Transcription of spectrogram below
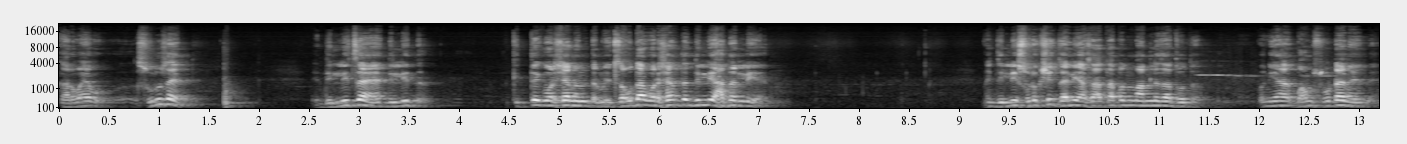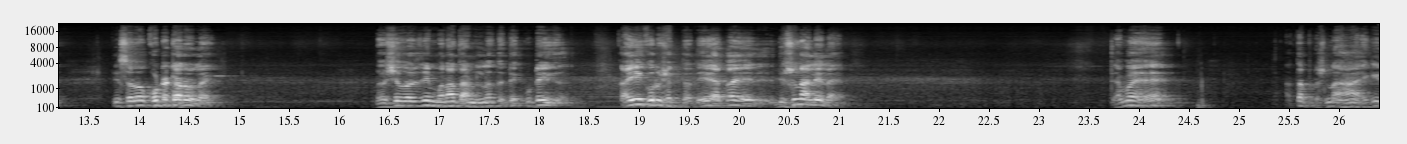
कारवाया सुरूच आहेत. दिल्लीचं आहे दिल्लीत कित्येक वर्षानंतर म्हणजे चौदा वर्षांतर दिल्ली हादरली आहे. म्हणजे दिल्ली सुरक्षित झाली असं आता पण मानलं जात होतं. पण या बॉम्बस्फोटाने ते सर्व खोटं ठरवलं आहे दहशतवादी मनात आणलं तर ते कुठेही काहीही करू शकतात. हे आता दिसून आलेलं आहे. त्यामुळे आता प्रश्न हा आहे की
